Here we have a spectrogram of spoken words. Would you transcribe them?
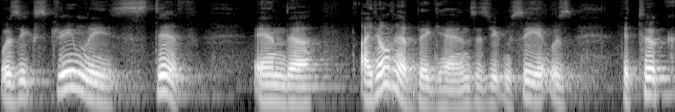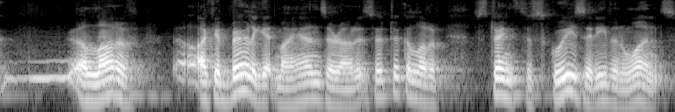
was extremely stiff, and uh, I don't have big hands, as you can see. It was, it took a lot of, I could barely get my hands around it, so it took a lot of strength to squeeze it even once.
